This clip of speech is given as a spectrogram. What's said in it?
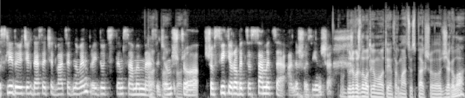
слідуючих 10 чи 20 новин прийдуть з тим самим меседжем, так, так. що, що в світі робиться саме це, а не щось інше. Ну, Дуже важливо отримувати інформацію з першого джерела.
